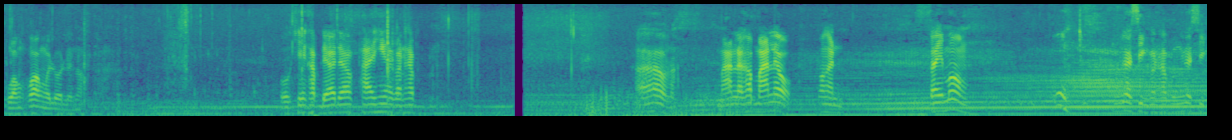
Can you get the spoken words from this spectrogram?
ขวางคว้างไว้โลดเลยเนาะโอเคครับเดี๋ยวเดี๋ยวพายเฮียก่อนครับอ้าวมานแล้วครับมานแล้วว่างั้นใส่หมองอู้เรือสิ่งก่อนครับเพิ่งเรือสิ่ง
